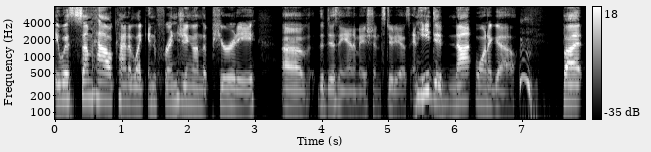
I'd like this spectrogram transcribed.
it was somehow kind of like infringing on the purity of the Disney Animation Studios, and he did not want to go. Hmm. But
